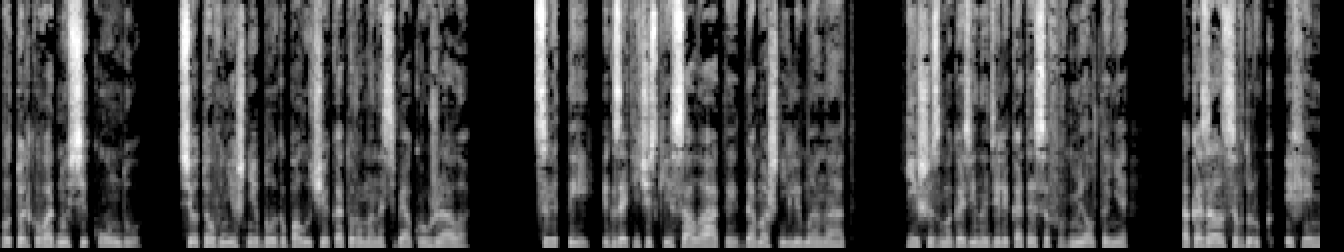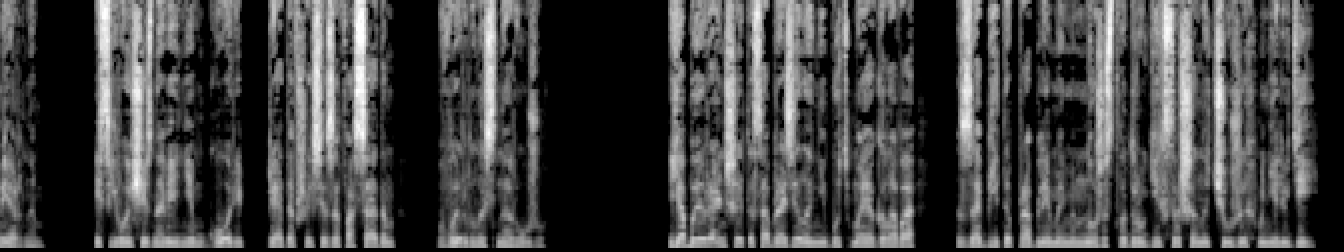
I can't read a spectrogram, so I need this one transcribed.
Вот только в одну секунду все то внешнее благополучие, которым она себя окружала, цветы, экзотические салаты, домашний лимонад, киш из магазина деликатесов в Мелтоне, оказалось вдруг эфемерным, и с его исчезновением горе, прятавшееся за фасадом, вырвалось наружу. Я бы и раньше это сообразила, не будь моя голова забита проблемами множества других совершенно чужих мне людей.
